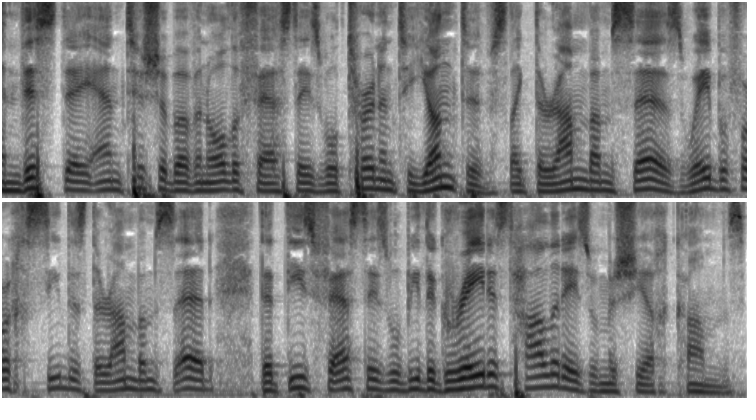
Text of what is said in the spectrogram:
And this day and Tisha B'Av and all the fast days will turn into yontivs, like the Rambam says. Way before Chassidus, the Rambam said that these fast days will be the greatest holidays when Mashiach comes.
